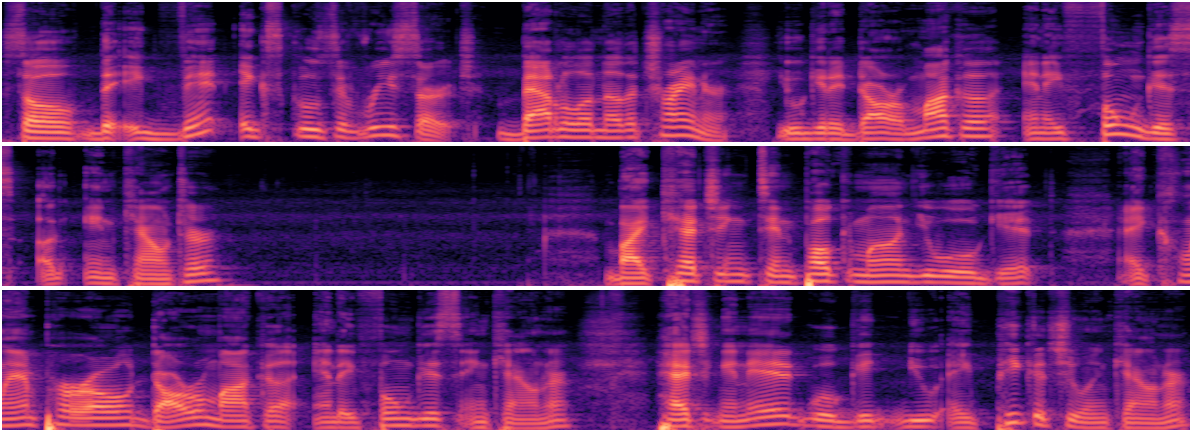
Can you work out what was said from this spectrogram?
So the event exclusive research, battle another trainer. You'll get a Darumaka and a Foongus uh, encounter. By catching 10 Pokemon, you will get a Clamperl, Darumaka, and a Foongus encounter. Hatching an egg will get you a Pikachu encounter.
